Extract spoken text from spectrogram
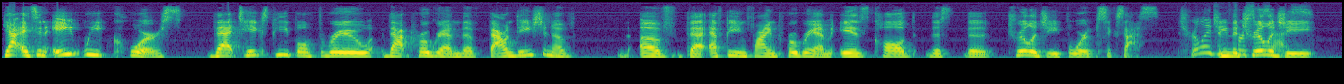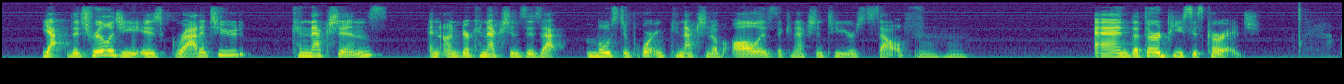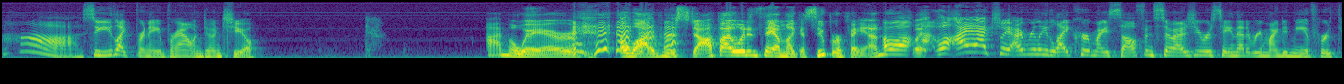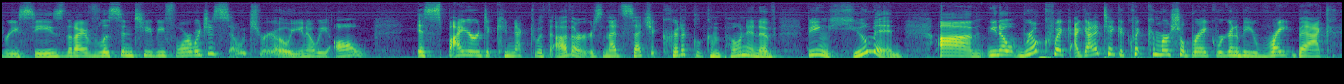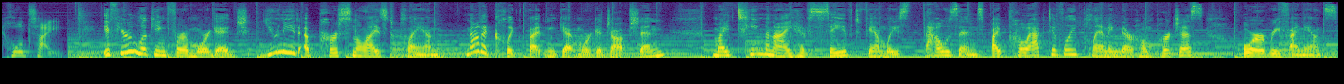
Yeah, it's an eight week course that takes people through that program. The foundation of of the F being fine program is called this the trilogy for success. Trilogy and the trilogy success yeah, the trilogy is gratitude, connections, and under connections is that most important connection of all is the connection to yourself. Mm-hmm. And the third piece is courage. Ah, so you like Brene Brown, don't you? I'm aware of a lot of her stuff. I wouldn't say I'm like a super fan. Oh, but. well, I actually I really like her myself, and so as you were saying that, it reminded me of her three C's that I've listened to before, which is so true. You know, we all aspire to connect with others and that's such a critical component of being human um, you know real quick i got to take a quick commercial break we're going to be right back hold tight if you're looking for a mortgage you need a personalized plan not a click button get mortgage option my team and I have saved families thousands by proactively planning their home purchase or a refinance.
